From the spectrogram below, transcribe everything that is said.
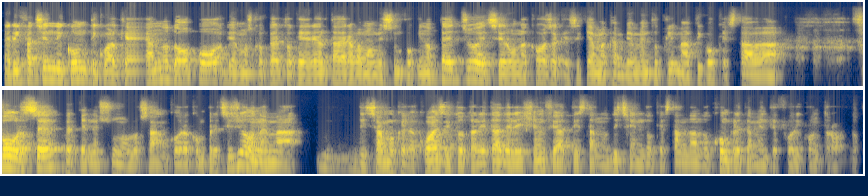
rifacendo i conti qualche anno dopo abbiamo scoperto che in realtà eravamo messi un pochino peggio e c'era una cosa che si chiama cambiamento climatico che stava Forse, perché nessuno lo sa ancora con precisione, ma diciamo che la quasi totalità degli scienziati stanno dicendo che sta andando completamente fuori controllo.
